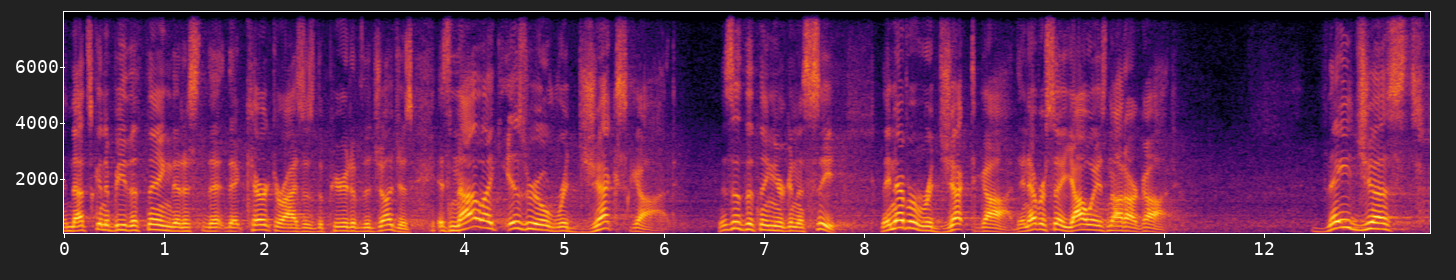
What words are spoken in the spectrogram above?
And that's going to be the thing that, is, that, that characterizes the period of the judges. It's not like Israel rejects God. This is the thing you're going to see. They never reject God, they never say, Yahweh is not our God. They just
